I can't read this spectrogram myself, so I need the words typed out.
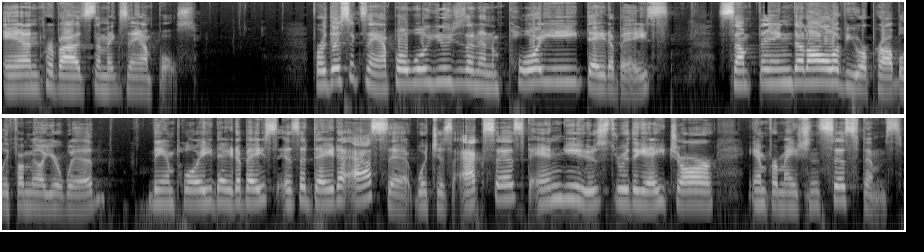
and provide some examples. For this example, we'll use an employee database, something that all of you are probably familiar with. The employee database is a data asset which is accessed and used through the HR information systems.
